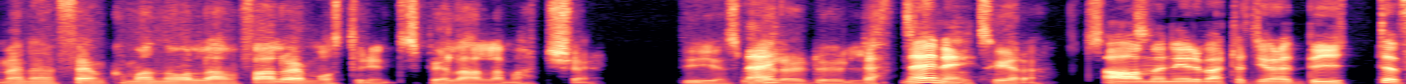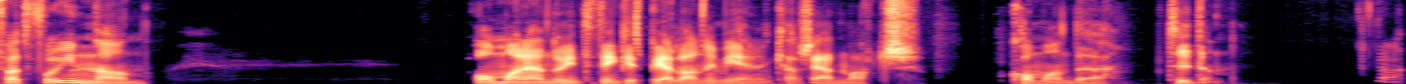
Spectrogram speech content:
Men en 5,0-anfallare måste du inte spela alla matcher. Det är ju en Nej. spelare du lätt Nej, kan nej. rotera. Så Ja, men är det värt att göra ett byte för att få in han? Om man ändå inte tänker spela han i mer än kanske en match kommande tiden. Ja,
